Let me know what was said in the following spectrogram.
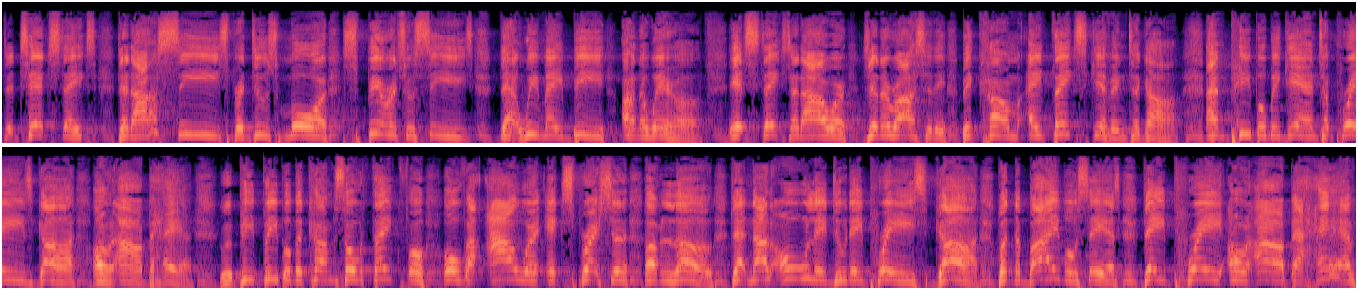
the text states that our seeds produce more spiritual seeds that we may be unaware of. It states that our generosity become a thanksgiving to God and people begin to praise God on our behalf. People become so thankful over our expression of love that not only do they praise God, but the Bible says they pray on our behalf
